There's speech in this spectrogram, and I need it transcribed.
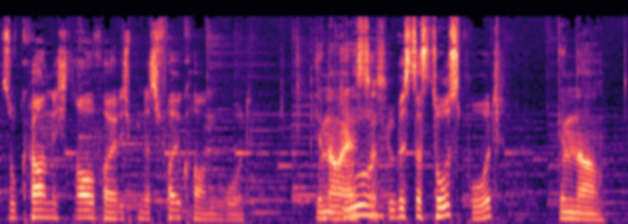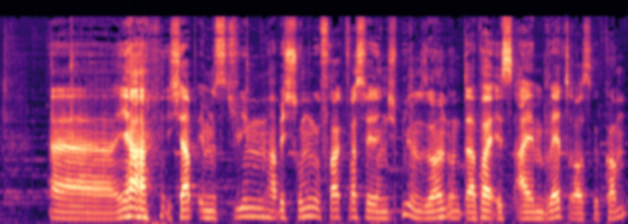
so körnig drauf heute. Ich bin das Vollkornbrot. Genau, du, er ist das. Du bist das Toastbrot. Genau. Äh, ja, ich habe im Stream habe ich rumgefragt, was wir denn spielen sollen und dabei ist I Am Bread rausgekommen.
